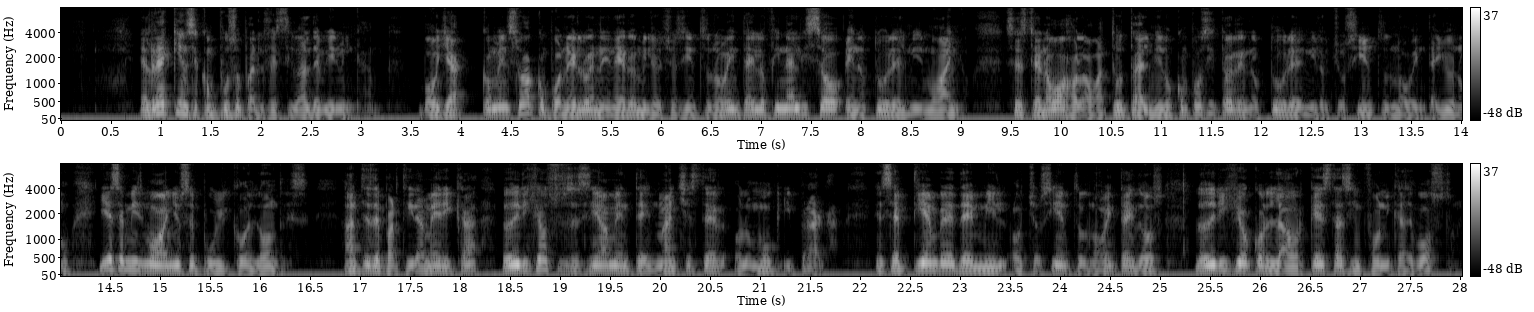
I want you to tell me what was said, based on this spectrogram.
El Requiem se compuso para el Festival de Birmingham. Boyack comenzó a componerlo en enero de 1890 y lo finalizó en octubre del mismo año. Se estrenó bajo la batuta del mismo compositor en octubre de 1891 y ese mismo año se publicó en Londres. Antes de partir a América, lo dirigió sucesivamente en Manchester, Olomouc y Praga. En septiembre de 1892 lo dirigió con la Orquesta Sinfónica de Boston.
